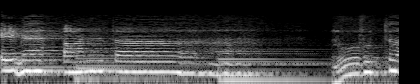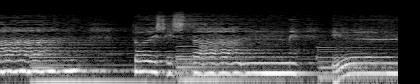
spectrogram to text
enää antaa. Luovutaan toisistamme yljää.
